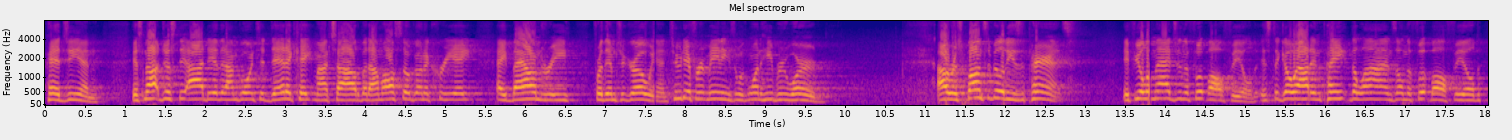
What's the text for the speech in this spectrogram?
Hedge in. It's not just the idea that I'm going to dedicate my child, but I'm also going to create a boundary for them to grow in. Two different meanings with one Hebrew word. Our responsibility as parents, if you'll imagine the football field, is to go out and paint the lines on the football field,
